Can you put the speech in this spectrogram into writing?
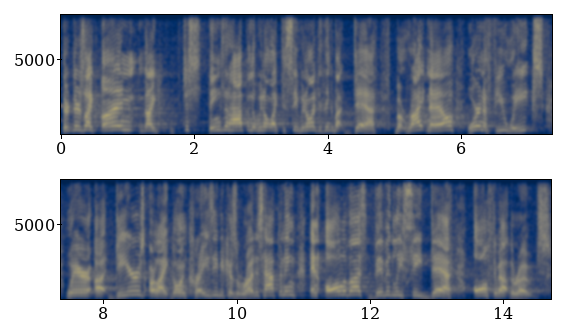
There, there's like un, like just things that happen that we don't like to see. We don't like to think about death. But right now, we're in a few weeks where uh, deers are like going crazy because rut is happening, and all of us vividly see death all throughout the roads.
